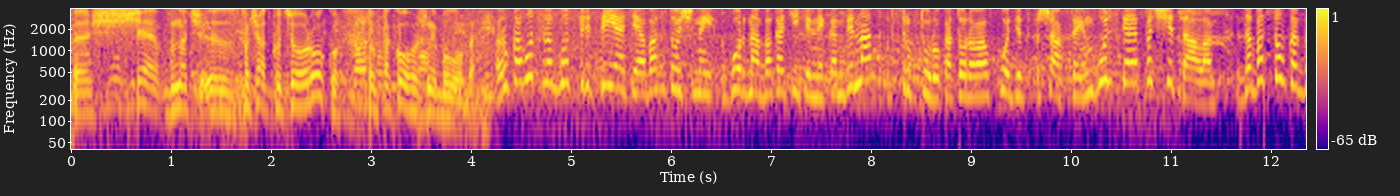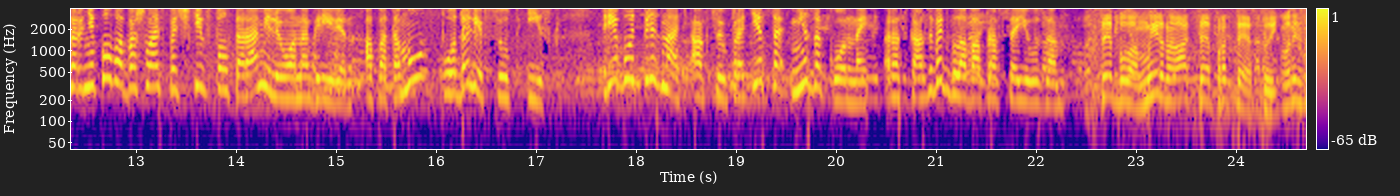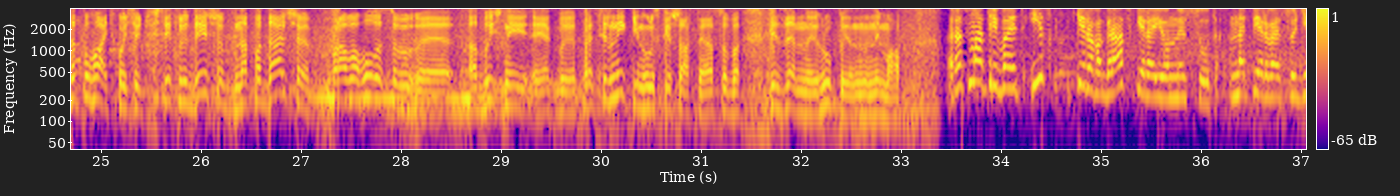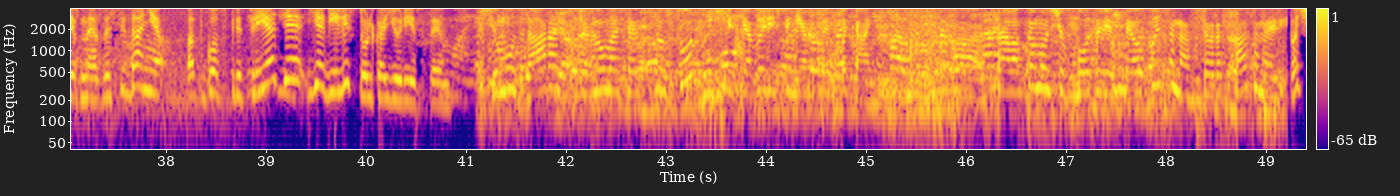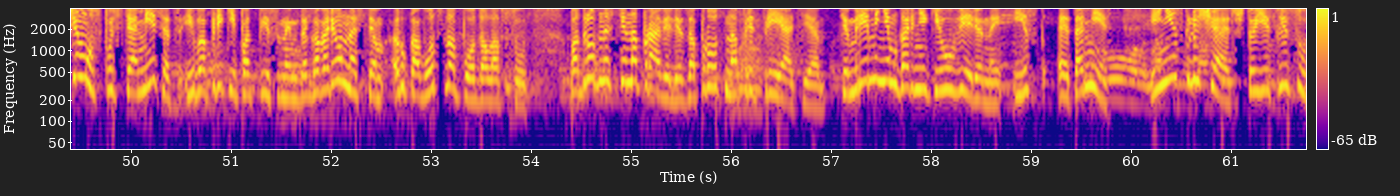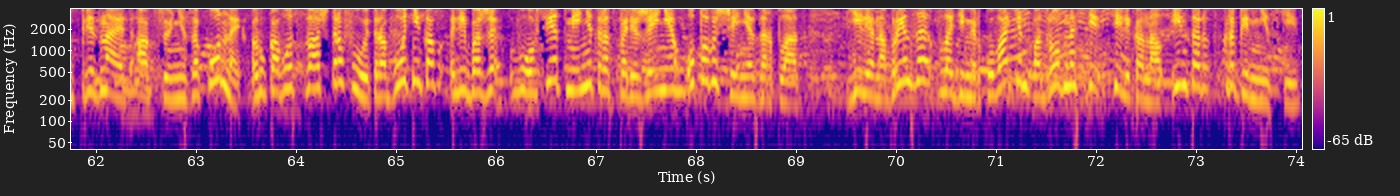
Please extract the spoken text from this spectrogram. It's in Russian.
е, ще в нач- з початку цього року, то б такого ж не було би. Руководство госпредприятия «Восточный горно-обогатительный комбинат», в структуру которого входит шахта Ингульская, посчитала, забастовка горняков обошлась почти в полтора миллиона гривен, а потому подали в суд иск. Требуют признать акцию протеста незаконной, рассказывает глава профсоюза. Це була мирна акція протесту. Вони запугати хочуть всіх людей, щоб на подальше право голосу е, обичний е, якби працівник інгульської шахти, особа підземної групи ну, не мав. Рассматривает иск Кировоградский районный суд. На первое судебное заседание от госпредприятия явились только юристы. Чому зараз звернулася в суд після вирішення всіх питань? Справа в позові все описано, все розказано. Почему спустя месяц и вопреки подписанным договоренностям руководство подало в суд? Подробности направили запрос на предприятие. Тем временем горняки уверены, иск – это месть. И не исключают, что если суд признает акцию незаконной, руководство оштрафует работников, либо же вовсе отменит распоряжение о повышении зарплат. Елена Брынза, Владимир Кувакин. Подробности. Телеканал Интер. Крапивницкий.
